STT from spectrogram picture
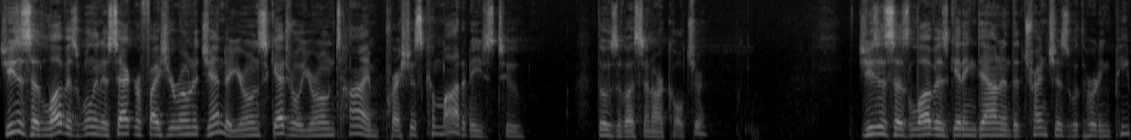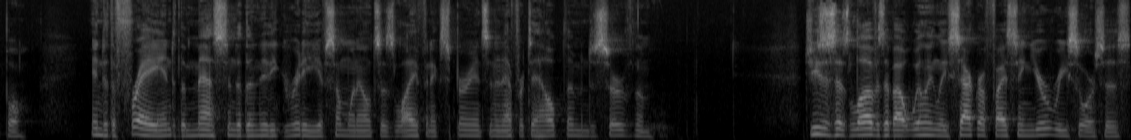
Jesus said love is willing to sacrifice your own agenda, your own schedule, your own time, precious commodities to those of us in our culture. Jesus says love is getting down in the trenches with hurting people, into the fray, into the mess, into the nitty gritty of someone else's life and experience in an effort to help them and to serve them. Jesus says love is about willingly sacrificing your resources,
